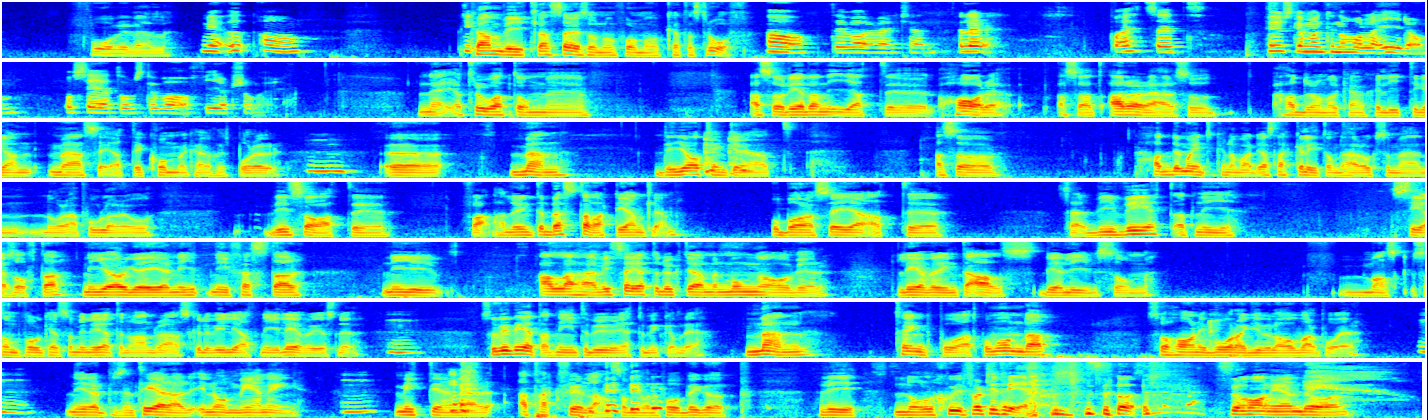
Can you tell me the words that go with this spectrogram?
får vi väl. Men jag, ja, Kan vi klassa det som någon form av katastrof? ja, det var det verkligen. Eller på ett sätt, hur ska man kunna hålla i dem och säga att de ska vara fyra personer? Nej, jag tror att de... Eh, alltså redan i att eh, ha det, alltså att arra det här så hade de väl kanske lite grann med sig att det kommer kanske spåra ur. Eh, men det jag tänker är att, alltså, hade man inte kunnat vara, jag snackade lite om det här också med några polare och vi sa att, eh, fan hade det inte bästa varit egentligen? Och bara säga att, eh, så här, vi vet att ni ses ofta, ni gör grejer, ni, ni festar, ni, alla här, vissa är jätteduktiga men många av er lever inte alls det liv som man, som Folkhälsomyndigheten och andra skulle vilja att ni lever just nu. Så vi vet att ni inte bryr er jättemycket om det. Men tänk på att på måndag så har ni våra gula ovar på er. Ni representerar i någon mening mitt i den där attackfyllan som ni håller på att bygga upp vid 07.43 så, så har ni ändå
